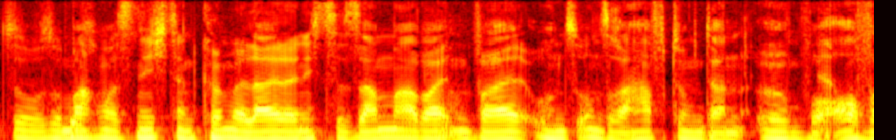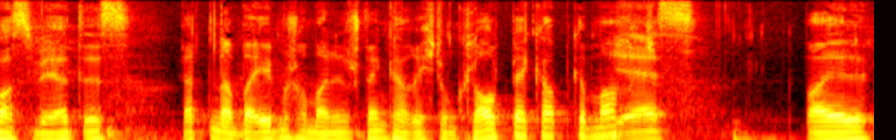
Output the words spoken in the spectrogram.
so, so machen wir es nicht, dann können wir leider nicht zusammenarbeiten, weil uns unsere Haftung dann irgendwo ja. auch was wert ist. Wir hatten aber eben schon mal den Schwenker Richtung Cloud Backup gemacht. Yes. Weil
